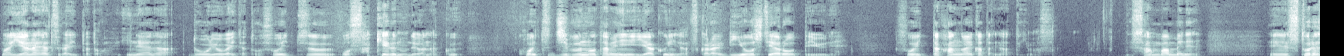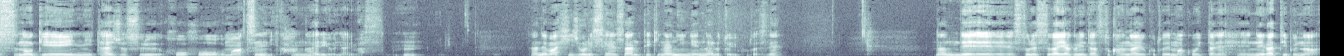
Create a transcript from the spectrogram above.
まあ嫌な奴がいたと、嫌な同僚がいたと、そいつを避けるのではなく、こいつ自分のために役に立つから利用してやろうっていうね、そういった考え方になってきます。3番目ね、ストレスの原因に対処する方法をまあ常に考えるようになります。うん。なんでまあ非常に生産的な人間になるということですね。なんで、ストレスが役に立つと考えることで、まあ、こういったね、ネガティブな、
